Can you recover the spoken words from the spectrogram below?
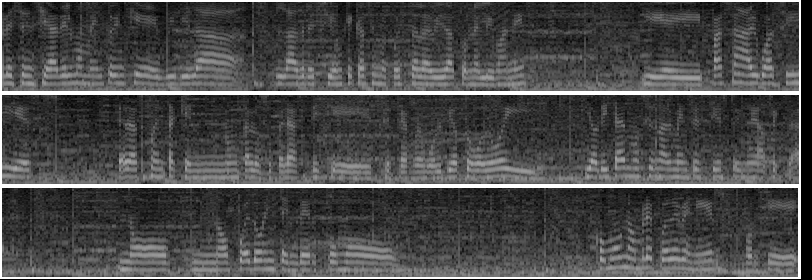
presenciar el momento en que viví la, agresión que casi me cuesta la vida con el libanés. Y, pasa algo así y es, te das cuenta que nunca lo superaste, que se te revolvió todo y, ahorita emocionalmente sí estoy muy afectada. No, no puedo entender cómo, cómo un hombre puede venir, porque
